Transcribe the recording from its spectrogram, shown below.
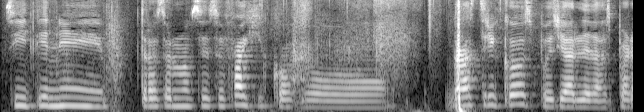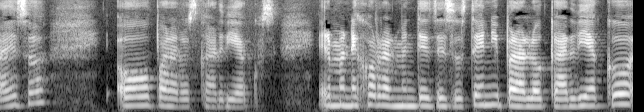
Si tiene trastornos esofágicos o gástricos, pues ya le das para eso, o para los cardíacos. El manejo realmente es de sostén y para lo cardíaco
